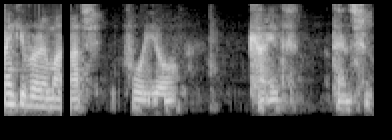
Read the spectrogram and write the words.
Thank you very much for your kind attention.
